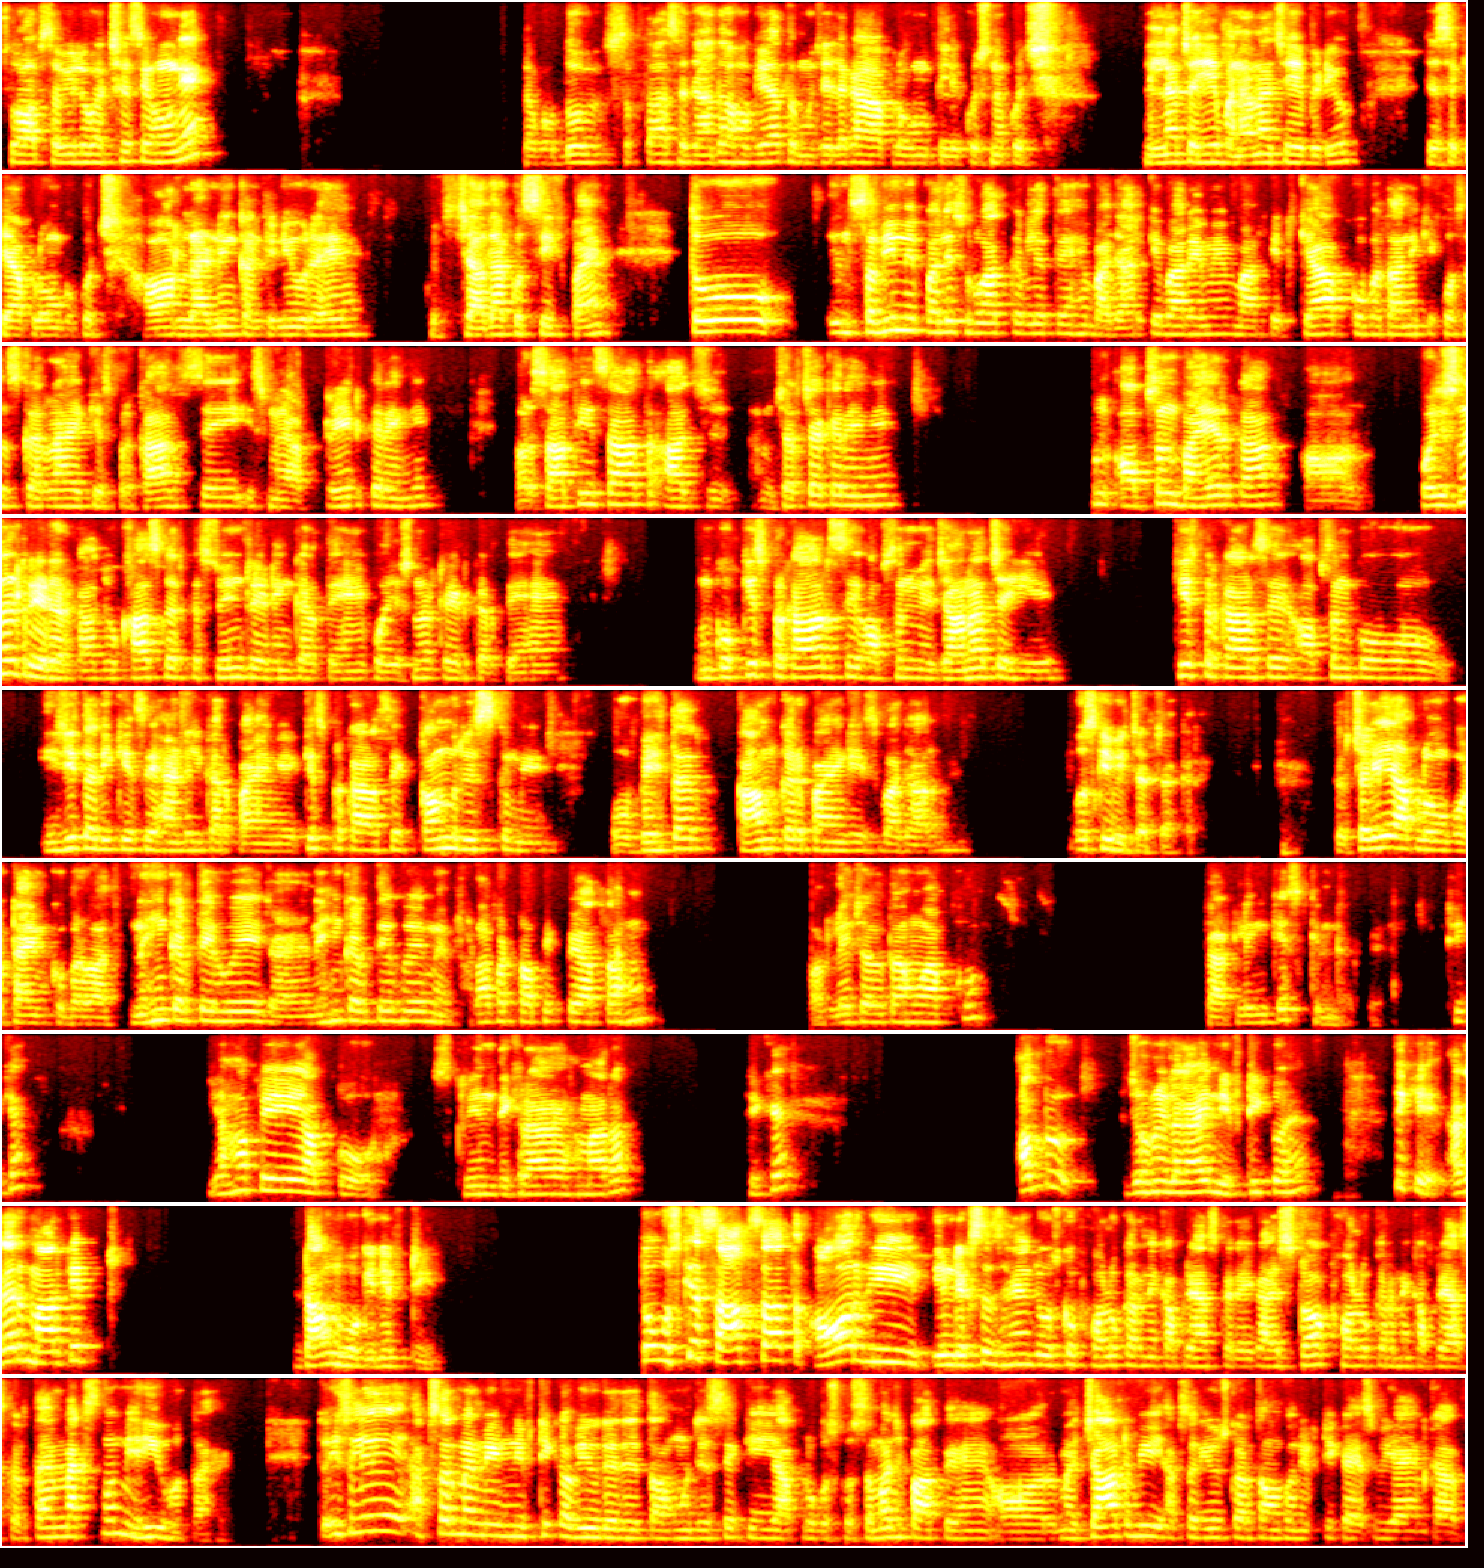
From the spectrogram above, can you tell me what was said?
सो आप सभी लोग अच्छे से होंगे। तो दो सप्ताह से ज़्यादा हो गया तो मुझे लगा आप लोगों के लिए कुछ ना कुछ मिलना चाहिए, बनाना चाहिए वीडियो, जैसे कि आप लोगों को कुछ और लर्निंग कंटिन्यू रहे, कुछ ज़्यादा कुछ सीख पाए। तो इन सभी में पहले शुरुआत कर लेते हैं बाज़ार के बारे में। मार्केट क्या आपको बताने की कोशिश कर रहा है, किस प्रकार से इसमें आप ट्रेड करेंगे, और साथ ही साथ आज हम चर्चा करेंगे उन ऑप्शन बायर का और पोजिशनल ट्रेडर का, जो खास करके स्विंग ट्रेडिंग करते हैं पोजिशनल ट्रेड करते हैं, उनको किस प्रकार से ऑप्शन में जाना चाहिए, किस प्रकार से ऑप्शन को वो इजी तरीके से हैंडल कर पाएँगे, किस प्रकार से कम रिस्क में वो बेहतर काम कर पाएँगे इस बाज़ार में, उसकी भी चर्चा करें। तो चलिए आप लोगों को टाइम को बर्बाद नहीं करते हुए, जाया नहीं करते हुए मैं फटाफट टॉपिक पे आता हूँ और ले चलता हूँ आपको चार्टलिंग के स्क्रीन पे। ठीक है? यहाँ पे आपको स्क्रीन दिख रहा है हमारा, ठीक है? अब जो हमने लगाई निफ्टी को है, देखिए, अगर मार्केट डाउन होगी निफ्टी तो उसके साथ साथ और भी इंडेक्सेस हैं जो उसको फॉलो करने का प्रयास करेगा स्टॉक फॉलो करने का प्रयास करता है मैक्सिमम यही होता है। तो इसलिए अक्सर मैं निफ्टी का व्यू दे देता हूँ, जिससे कि आप लोग उसको समझ पाते हैं, और मैं चार्ट भी अक्सर यूज़ करता हूँ तो निफ्टी का एस का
